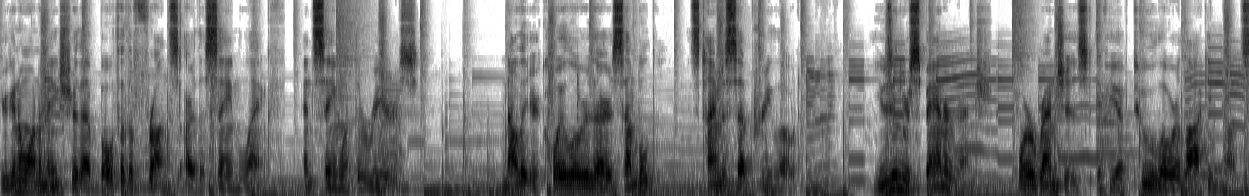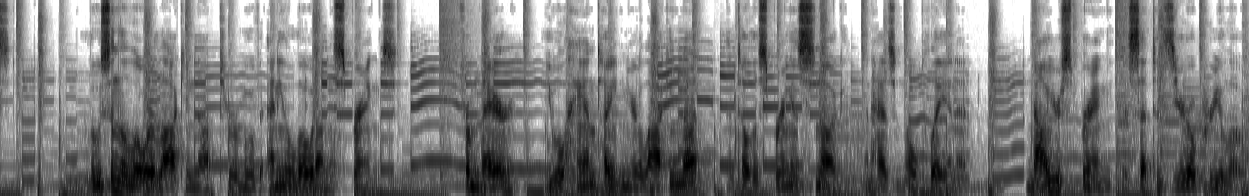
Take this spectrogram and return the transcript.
You're going to want to make sure that both of the fronts are the same length, and same with the rears. Now that your coilovers are assembled, it's time to set preload. Using your spanner wrench, or wrenches if you have two lower locking nuts, loosen the lower locking nut to remove any load on the springs. From there, you will hand tighten your locking nut until the spring is snug and has no play in it. Now your spring is set to zero preload.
